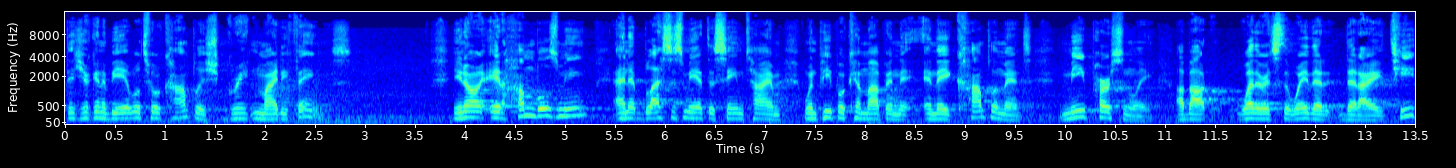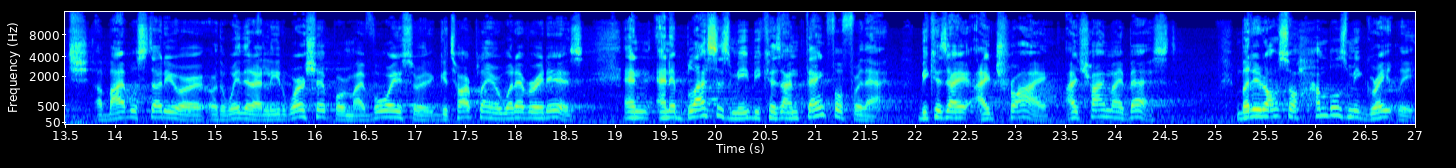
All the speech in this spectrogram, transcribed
that you're going to be able to accomplish great and mighty things. You know, it humbles me and it blesses me at the same time when people come up and, and they compliment me personally about whether it's the way that, that I teach a Bible study or, or the way that I lead worship or my voice or guitar playing or whatever it is. And, and it blesses me because I'm thankful for that because I, I try. I try my best. But it also humbles me greatly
